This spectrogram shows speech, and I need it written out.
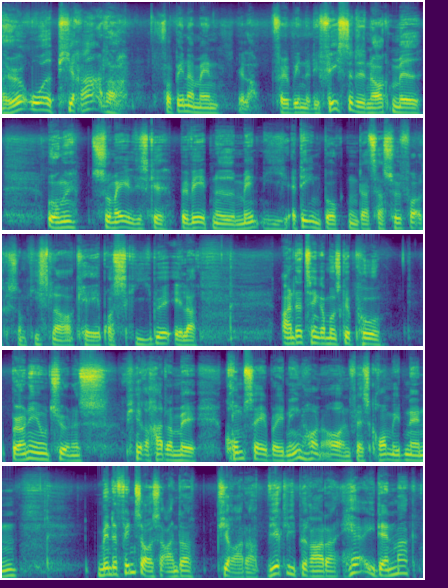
man hører ordet pirater, forbinder man, eller forbinder de fleste det nok med unge somaliske bevæbnede mænd i Adenbugten, der tager søfolk som gisler og kabrer skibe, eller andre tænker måske på børneeventyrernes pirater med krumsabler i den ene hånd og en flaske rom i den anden. Men der findes også andre pirater, virkelige pirater, her i Danmark.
